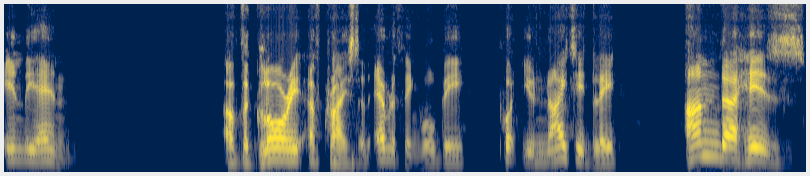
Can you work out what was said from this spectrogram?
in the end of the glory of Christ, and everything will be put unitedly under his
